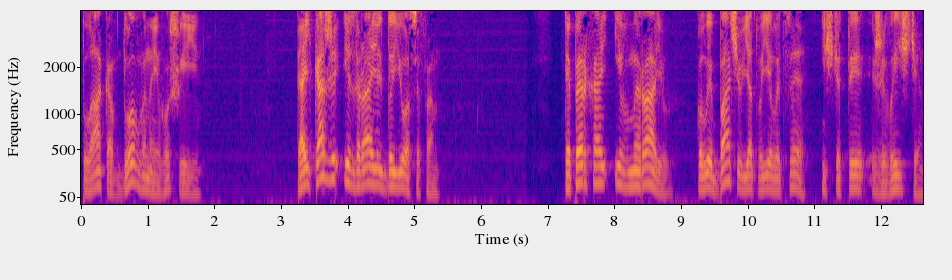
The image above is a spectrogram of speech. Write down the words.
плакав довго на його шиї. Та й каже Ізраїль до Йосифа: Тепер хай і вмираю, коли бачив я твоє лице і що ти живий ще.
